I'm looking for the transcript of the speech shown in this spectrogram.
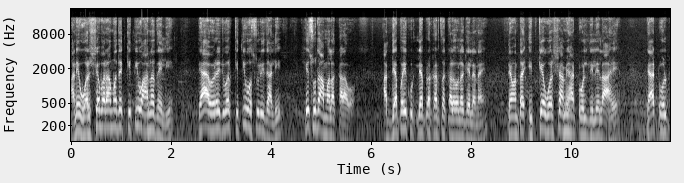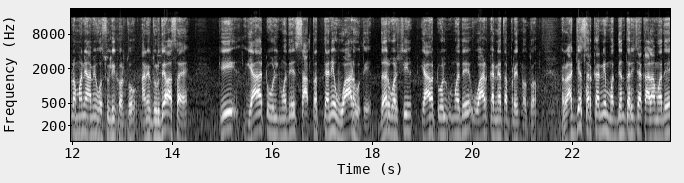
आणि वर्षभरामध्ये किती वाहनं नेली त्या ॲव्हरेजवर किती वसुली झाली हे सुद्धा आम्हाला कळावं. अद्यापही कुठल्या प्रकारचं कळवलं गेलं नाही. ते म्हणतात इतके वर्ष आम्ही हा टोल दिलेला आहे. त्या टोलप्रमाणे आम्ही वसुली करतो. आणि दुर्दैव असं आहे की या टोलमध्ये सातत्याने वाढ होते. दरवर्षी या टोलमध्ये वाढ करण्याचा प्रयत्न होतो. राज्य सरकारने मध्यंतरीच्या काळामध्ये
